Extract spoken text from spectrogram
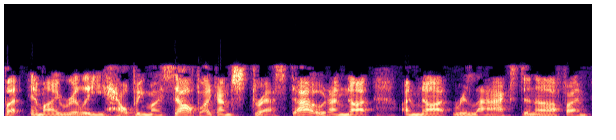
but am I really helping myself? Like I'm stressed out. I'm not, I'm not relaxed enough. I'm,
